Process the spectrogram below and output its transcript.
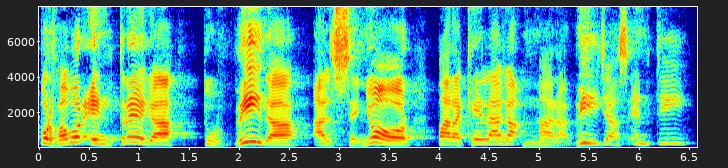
Por favor, entrega tu vida al Señor para que Él haga maravillas en ti.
